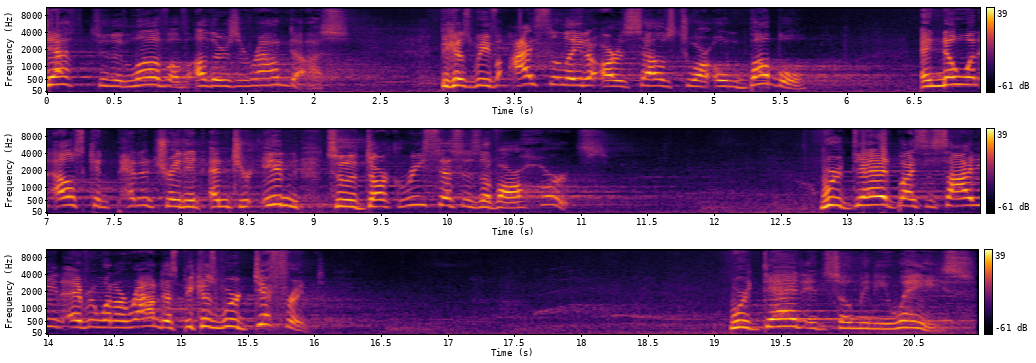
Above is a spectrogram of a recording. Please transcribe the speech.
Death to the love of others around us because we've isolated ourselves to our own bubble and no one else can penetrate and enter into the dark recesses of our hearts. We're dead by society and everyone around us because we're different. We're dead in so many ways.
